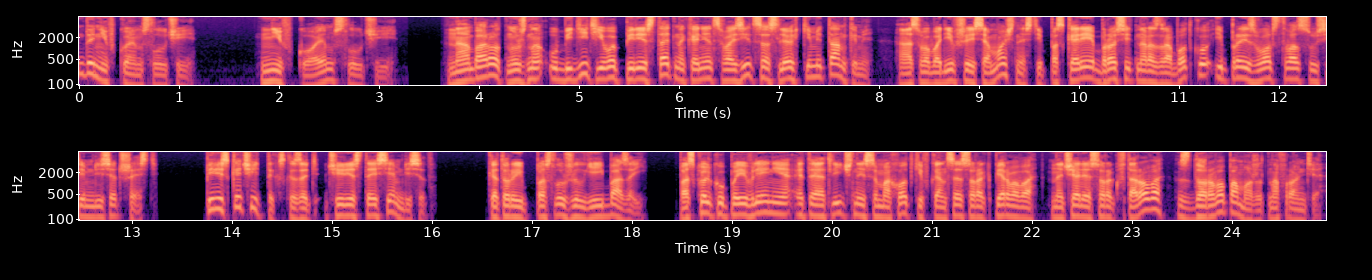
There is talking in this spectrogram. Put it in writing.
Да ни в коем случае. Ни в коем случае. Наоборот, нужно убедить его перестать, наконец, возиться с легкими танками, а освободившиеся мощности поскорее бросить на разработку и производство Су-76. Перескочить, так сказать, через Т-70, который послужил ей базой, поскольку появление этой отличной самоходки в конце 41-го, начале 42-го здорово поможет на фронте.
